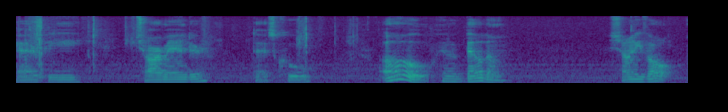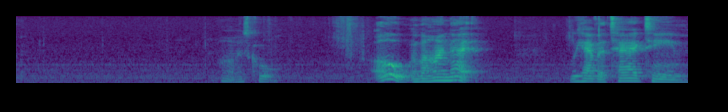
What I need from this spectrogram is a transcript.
Caterpie, Charmander. That's cool. Oh, Beldum. Shiny Vault. Oh, that's cool. Oh, and behind that, we have a tag team.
